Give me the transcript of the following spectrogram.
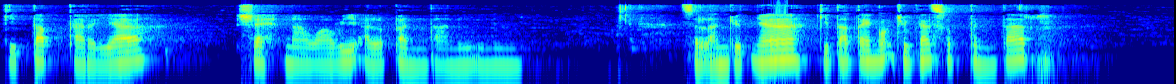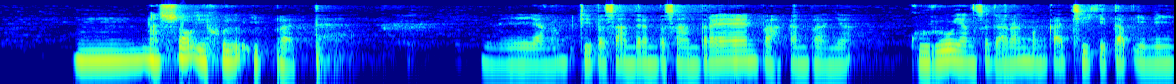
kitab karya Syekh Nawawi Al-Bantani ini. Selanjutnya kita tengok juga sebentar Nasoihul Ibad. Ini yang di pesantren-pesantren, bahkan banyak guru yang sekarang mengkaji kitab ini.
